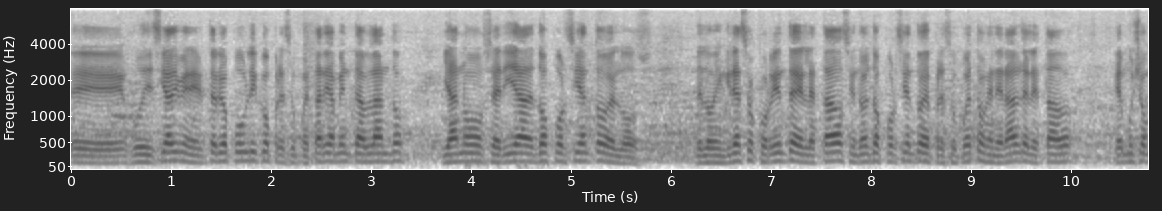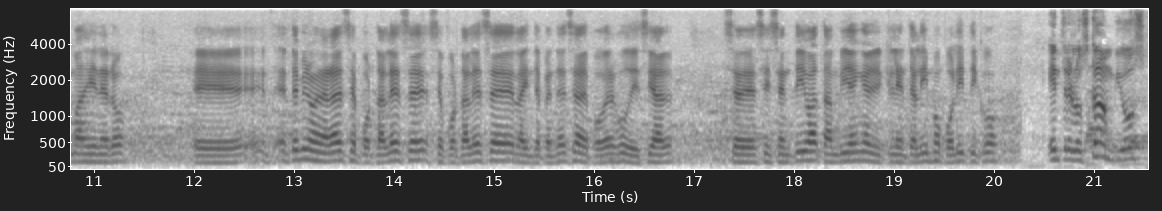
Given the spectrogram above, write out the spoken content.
eh, judicial y Ministerio Público presupuestariamente hablando, ya no sería el 2% de los, de los ingresos corrientes del Estado, sino el 2% del presupuesto general del Estado, que es mucho más dinero. Eh, en, términos generales se fortalece, se fortalece la independencia del Poder Judicial, se desincentiva también el clientelismo político entre los cambios,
